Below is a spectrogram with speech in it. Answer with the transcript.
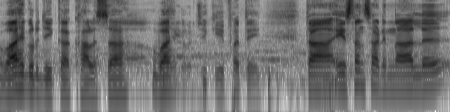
ਵਾਹਿਗੁਰੂ ਜੀ ਕਾ ਖਾਲਸਾ। ਵਾਹਿਗੁਰੂ ਜੀ ਕੀ ਫਤਿਹ। ਤਾਂ ਇਸ ਦਿਨ ਸਾਡੇ ਨਾਲ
